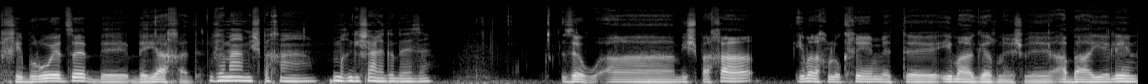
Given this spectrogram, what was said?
חיברו את זה ב, ביחד. ומה המשפחה מרגישה לגבי זה? זהו, המשפחה, אם אנחנו לוקחים את אה, אימא הגרנש ואבא איילין,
